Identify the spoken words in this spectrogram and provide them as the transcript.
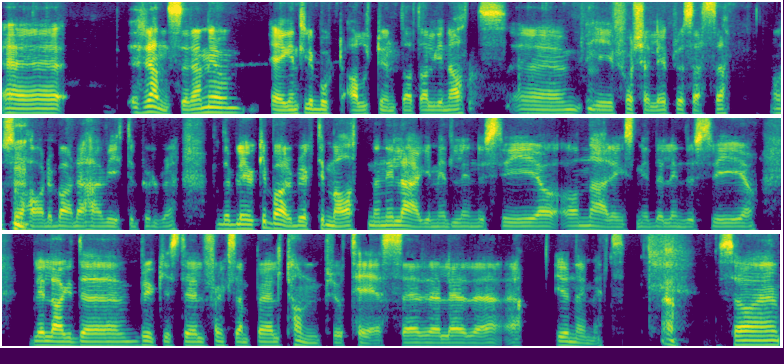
eh, renser de jo egentlig bort alt unntatt alginat ehm, i forskjellige prosesser. Og så Mm. har du bare det her hvite pulveret. Og det blir jo ikke bare brukt til mat, men i legemiddelindustri og, og næringsmiddelindustri. og blir lagd, eh, brukes til f.eks. tannproteser eller eh, ja, you name it. Ja. Så eh,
